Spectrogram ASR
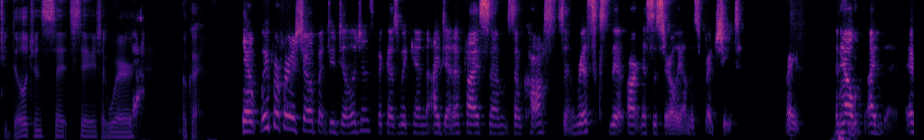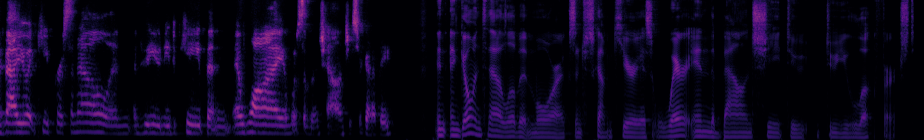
due diligence sta- stage? Like where? Yeah. Okay. yeah we prefer to show up at due diligence because we can identify some some costs and risks that aren't necessarily on the spreadsheet right and help I, evaluate key personnel and, and who you need to keep and, and why and what some of the challenges are going to be And and go into that a little bit more because I'm just kind of curious. Where in the balance sheet do do you look first?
